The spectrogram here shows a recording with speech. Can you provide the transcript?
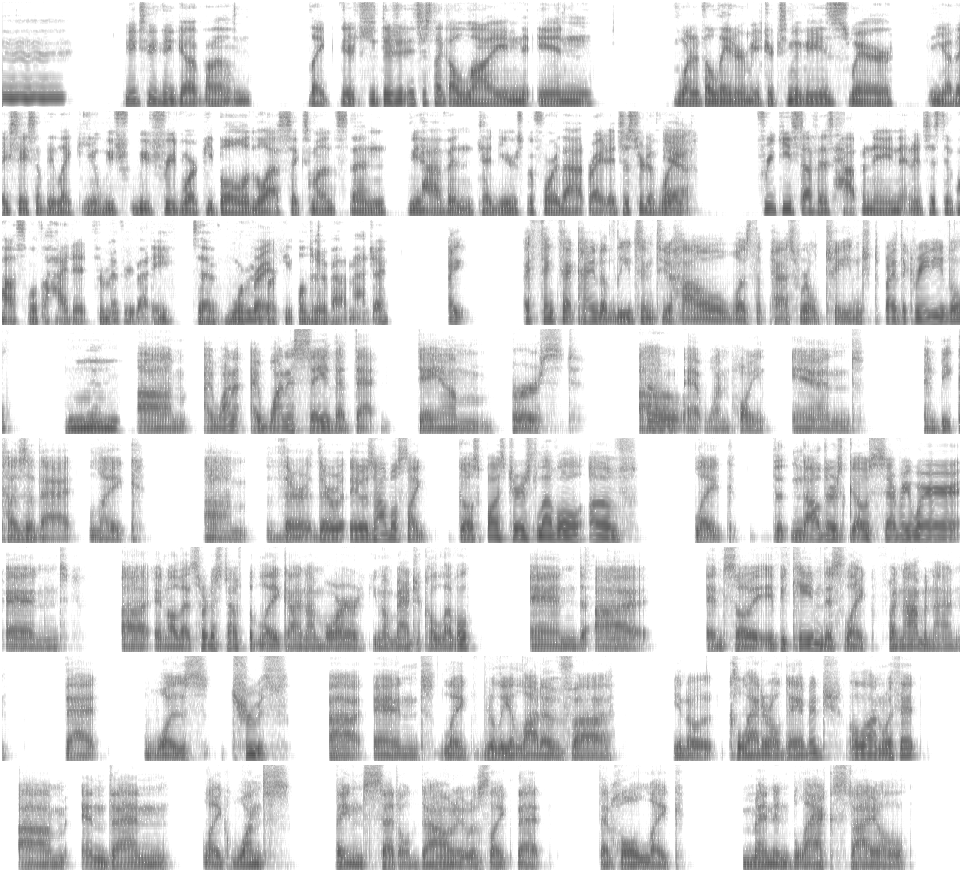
makes me think of um like there's there's it's just like a line in one of the later matrix movies where you know they say something like you know we've we've freed more people in the last six months than we have in 10 years before that right? It's just sort of like yeah. freaky stuff is happening and it's just impossible to hide it from everybody so more Right. people do about magic. I I think that kind of leads into how was the past world changed by the great evil Mm, um i want to i want to say that that dam burst um Oh. at one point and and because of that like um there there it was almost like ghostbusters level of like the now there's ghosts everywhere and uh and all that sort of stuff but like on a more you know magical level and uh and so it became this like phenomenon that was truth uh and like really a lot of uh you know collateral damage along with it um and then like once things settled down it was like that that whole like men in black style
